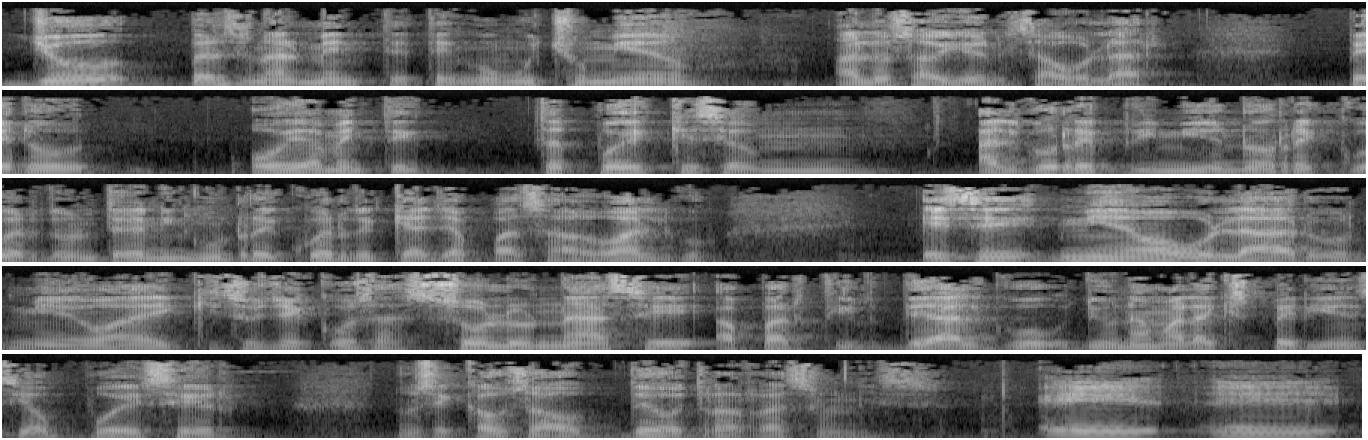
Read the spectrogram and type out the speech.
yo personalmente tengo mucho miedo a los aviones, a volar, pero obviamente puede que sea un algo reprimido, no recuerdo, no tenga ningún recuerdo de que haya pasado algo. Ese miedo a volar o miedo a X o Y cosas solo nace a partir de algo, de una mala experiencia o puede ser, no sé, causado de otras razones. Eh, eh,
